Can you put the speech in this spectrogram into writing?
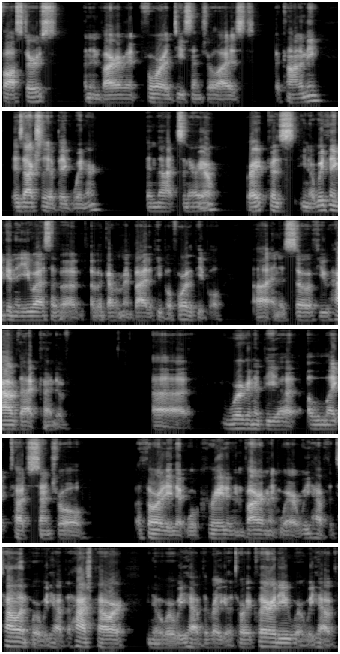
fosters an environment for a decentralized economy is actually a big winner in that scenario, right? Because you know we think in the U.S. of a of a government by the people for the people, uh, and so if you have that kind of, uh, we're going to be a, a light touch central authority that will create an environment where we have the talent, where we have the hash power, you know, where we have the regulatory clarity, where we have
